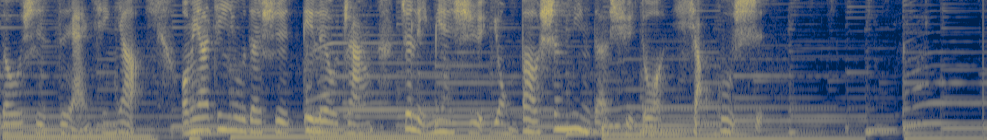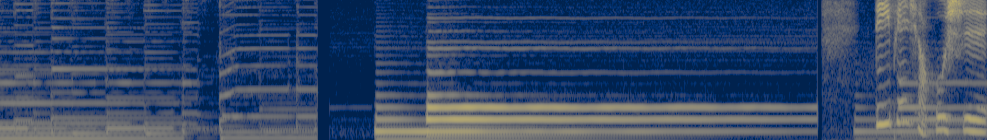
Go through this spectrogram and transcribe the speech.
都是自然星耀。我们要进入的是第六章，这里面是拥抱生命的许多小故事。小故事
